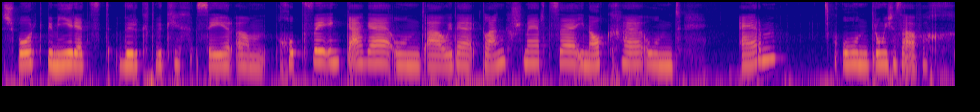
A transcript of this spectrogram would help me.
Sport bei mir jetzt wirkt wirklich sehr ähm, Kopfweh entgegen und auch eben Gelenkschmerzen in Nacken und Arm. Und darum ist es einfach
